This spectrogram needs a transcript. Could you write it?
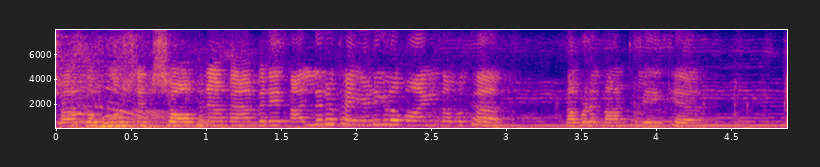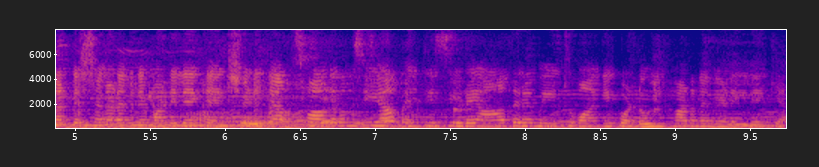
ശാഖഭൂഷൺ ശോഭന മാമിനെ നല്ലൊരു കൈയടികളുമായി നമുക്ക് നമ്മുടെ നാട്ടിലേക്ക് കണ്ടശങ്കടവിന്റെ മണ്ണിലേക്ക് ക്ഷണിക്കാം. സ്വാഗതം ചെയ്യാം. എൻ ടി സിയുടെ ആദരം ഏറ്റുവാങ്ങിക്കൊണ്ട് ഉദ്ഘാടന വേളയിലേക്ക്.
